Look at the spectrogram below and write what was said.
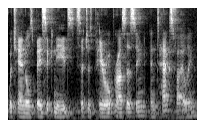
which handles basic needs such as payroll processing and tax filing,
